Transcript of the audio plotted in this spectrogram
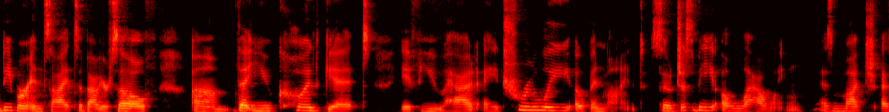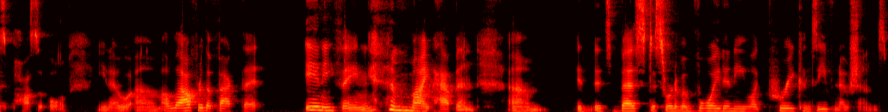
deeper insights about yourself um, that you could get if you had a truly open mind. So just be allowing as much as possible. You know, um, allow for the fact that anything might happen. Um, it, it's best to sort of avoid any like preconceived notions.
